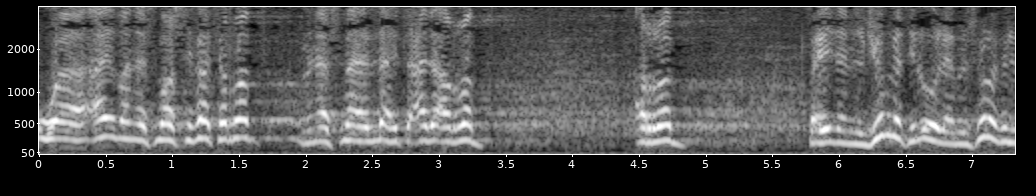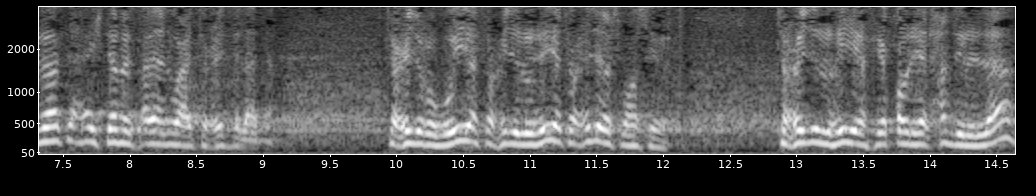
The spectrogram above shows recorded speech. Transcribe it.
وأيضا أسماء صفات الرب من أسماء الله تعالى الرب. الرب. فإذا الجملة الأولى من سورة الفاتحة اشتملت على أنواع التوحيد الثلاثة. توحيد الربوبية توحيد الألوهية توحيد الأسماء والصفات توحيد الألوهية في قوله الحمد لله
